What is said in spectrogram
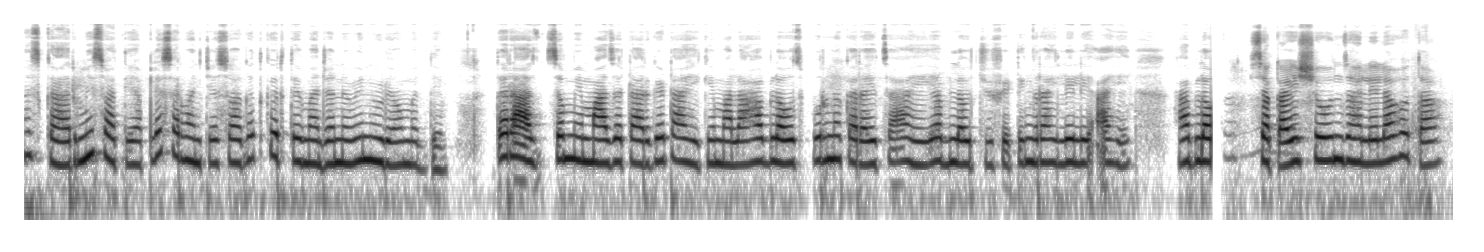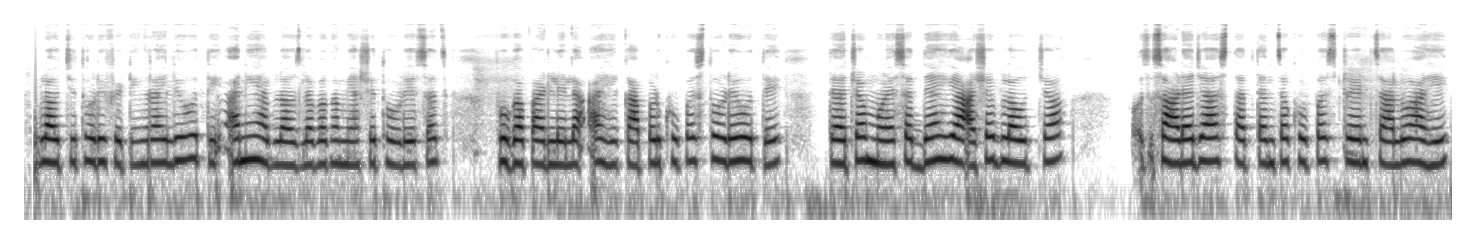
नमस्कार मी स्वाती आपल्या सर्वांचे स्वागत करते माझ्या नवीन व्हिडिओमध्ये. तर आजचं मी माझं टार्गेट आहे की मला हा ब्लाऊज पूर्ण करायचा आहे. या ब्लाऊजची फिटिंग राहिलेली आहे. हा ब्लाऊज सकाळी शिवून झालेला होता. ब्लाऊजची थोडी फिटिंग राहिली होती आणि ह्या ब्लाऊजला बघा मी असे थोडेसाच फुगा पाडलेला आहे. कापड खूपच थोडे होते. त्याच्यामुळे सध्या ह्या अशा ब्लाऊजच्या साड्या ज्या असतात त्यांचा खूपच ट्रेंड चालू आहे.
